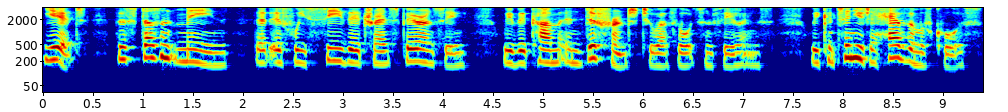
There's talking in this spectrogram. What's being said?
Yet, this doesn't mean that if we see their transparency, we become indifferent to our thoughts and feelings. We continue to have them, of course,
